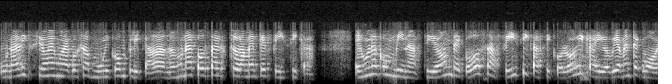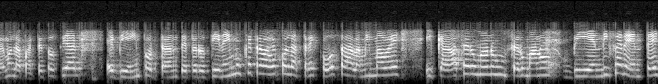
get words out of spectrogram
una adicción es una cosa muy complicada, no es una cosa solamente física es una combinación de cosas físicas, psicológicas y obviamente como vemos la parte social es bien importante, pero tenemos que trabajar con las tres cosas a la misma vez y cada ser humano es un ser humano bien diferente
